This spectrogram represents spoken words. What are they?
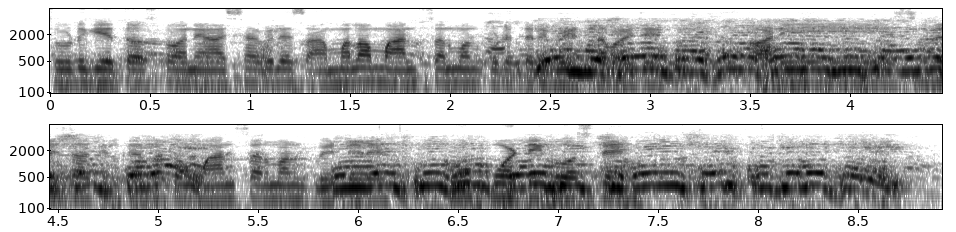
शूट घेत असतो आणि अशा वेळेस आम्हाला मान सन्मान कुठेतरी भेटला पाहिजे. आणि सुरेश दातीलकरला तो मान सन्मान भेटलेला आहे. खूप मोठी गोष्ट आहे.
